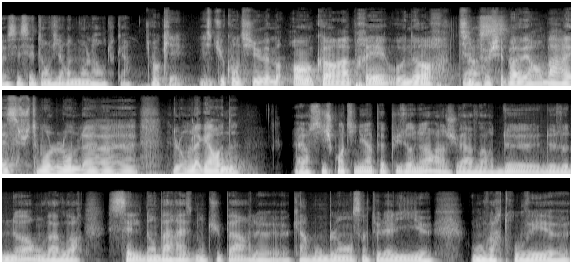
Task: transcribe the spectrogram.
Euh, c'est cet environnement-là, en tout cas. Ok. Et si tu continues même encore après, au nord, type, je sais pas, vers Ambarès, justement le long de la, le long de la Garonne? Alors, si je continue un peu plus au nord, je vais avoir deux, deux zones nord. On va avoir celle d'Ambarès dont tu parles, Carbon Blanc, Sainte-Eulalie, où on va retrouver euh,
